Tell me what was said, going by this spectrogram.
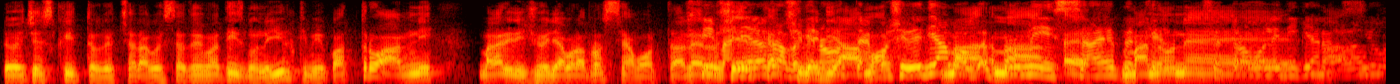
dove c'è scritto che c'era questo automatismo negli ultimi quattro anni, magari ci vediamo la prossima volta. Lei Sì, lo ma cerca, ci vediamo. tempo. Ci vediamo, ma, è ma- promessa, eh, ma perché non è... se trovo le ma- dichiarazioni-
